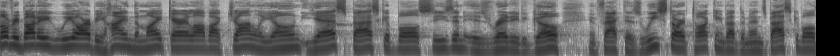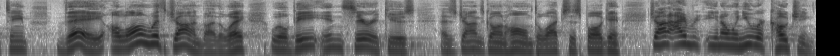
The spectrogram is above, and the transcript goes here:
Hello, everybody. We are behind the mic. Gary Laubach, John Leone. Yes, basketball season is ready to go. In fact, as we start talking about the men's basketball team, they, along with John, by the way, will be in Syracuse as John's going home to watch this ball game. John, I, you know, when you were coaching,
